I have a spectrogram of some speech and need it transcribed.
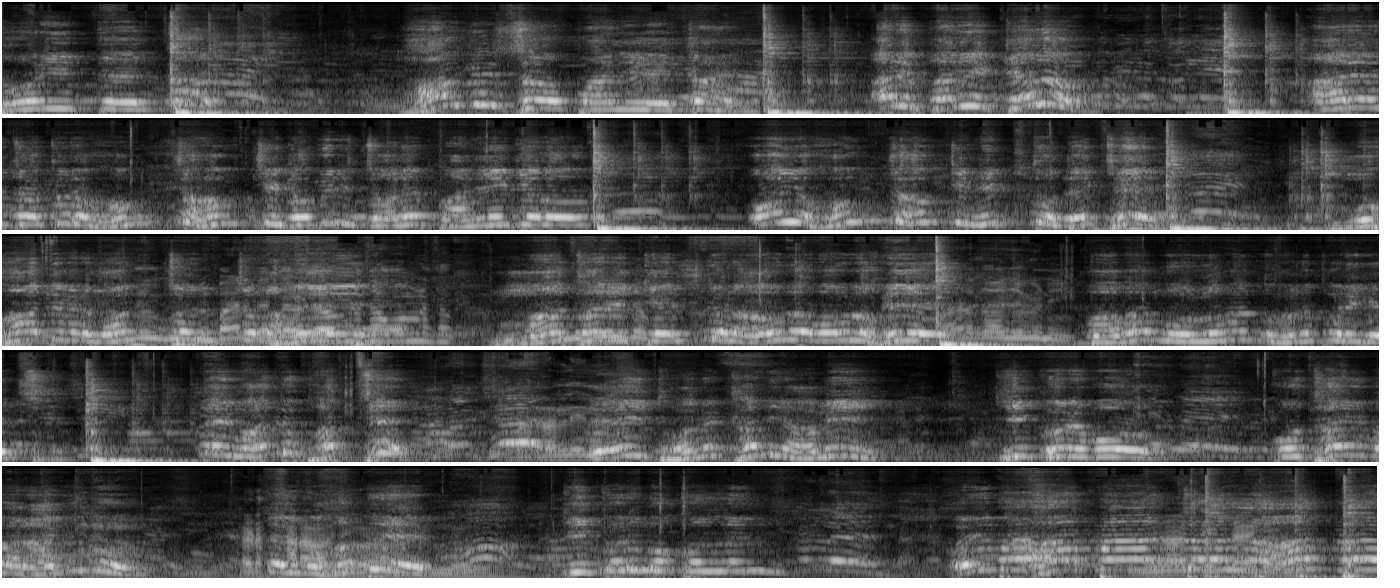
ধরিতে হংস পালিয়ে যায় আরে পালিয়ে গেল? আরে যখন হংস হংসি গভীর জলে পালিয়ে গেল ওই হংস হংসি নৃত্য দেখে মহাদেবের মন চঞ্চল হয়ে মাথার কেশগুলো আউলা বাউলা হয়ে বাবা মূল্যবান ধনে পড়ে গেছে। তাই মহাদেব ভাবছে এই ধনে খালি আমি কি করব? কোথায় বা রাখব? তাই মহাদেব কি করব করলেন ওই মহাদেব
